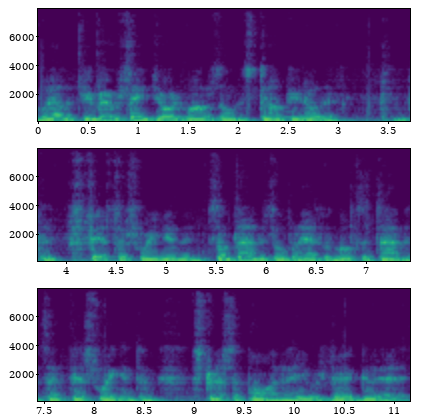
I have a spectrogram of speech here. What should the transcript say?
Well, if you've ever seen George Wallace on the stump, you know that the fists are swinging, and sometimes it's open hands, but most of the time it's that fist swinging to stress a point, and he was very good at it.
